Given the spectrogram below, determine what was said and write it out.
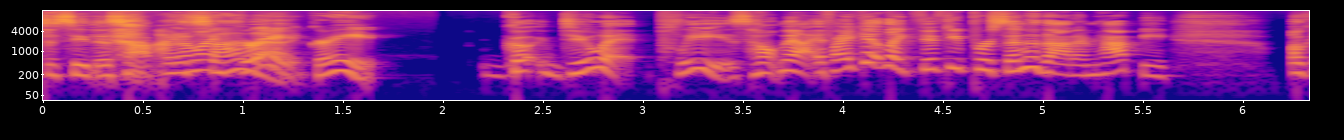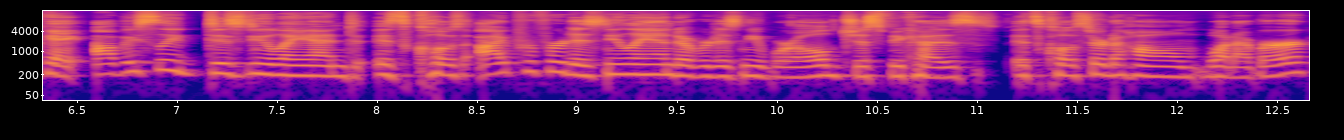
to see this happen. I I'm saw like, Great. that. Great. go do it please help me out if i get like 50% of that i'm happy okay obviously disneyland is close i prefer disneyland over disney world just because it's closer to home whatever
